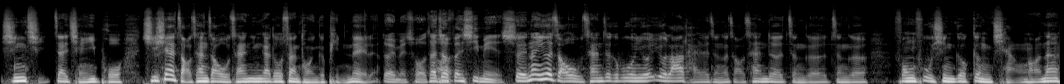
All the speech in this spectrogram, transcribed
兴起在前一波，其实现在早餐早午餐应该都算同一个品类了。对，没错，在这分析面。对，那因为早午餐这个部分又又拉抬了整个早餐的整个整个丰富性又更强哈。那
